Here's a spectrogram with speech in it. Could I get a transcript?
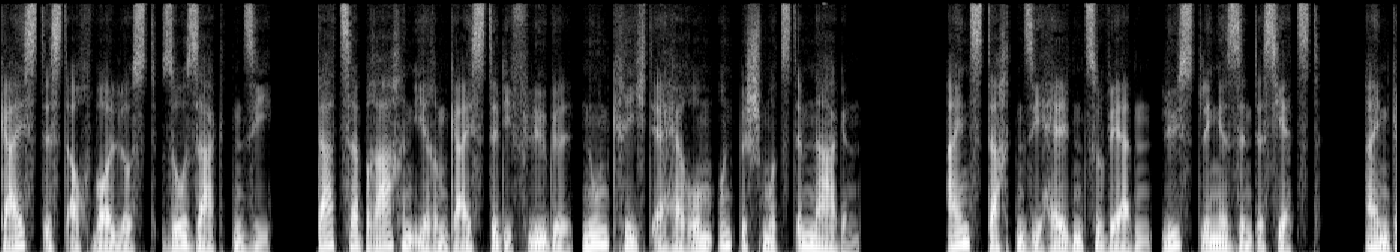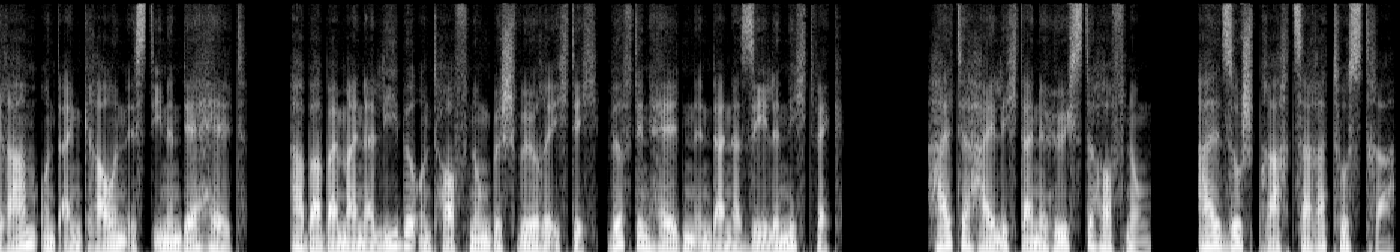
Geist ist auch Wollust, so sagten sie. Da zerbrachen ihrem Geiste die Flügel, nun kriecht er herum und beschmutzt im Nagen. Einst dachten sie Helden zu werden, Lüstlinge sind es jetzt. Ein Gram und ein Grauen ist ihnen der Held. Aber bei meiner Liebe und Hoffnung beschwöre ich dich, wirf den Helden in deiner Seele nicht weg. Halte heilig deine höchste Hoffnung. Also sprach Zarathustra.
